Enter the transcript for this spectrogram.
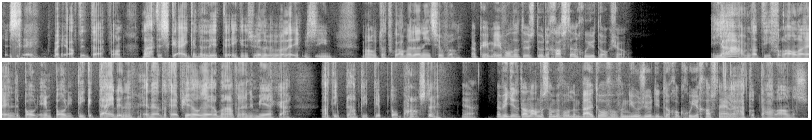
maar zeggen. Maar je altijd daarvan. Laat eens kijken, de littekens willen we wel even zien. Maar goed, dat kwam er dan niet zo van. Oké, maar je vond het dus door de gasten een goede talkshow. Ja, omdat die vooral eh, in, de in politieke tijden, en dat heb je heel regelmatig in Amerika, had die, had die tip-top gasten. Ja. En vind je het dan anders dan bijvoorbeeld een Buitenhof of een Nieuwsuur, die toch ook goede gasten hebben? Ja, totaal anders.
